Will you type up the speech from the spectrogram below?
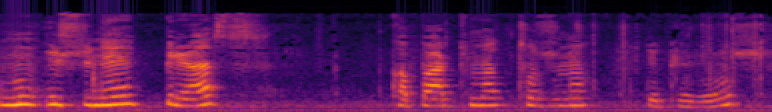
Unun üstüne biraz kabartma tozunu döküyoruz.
